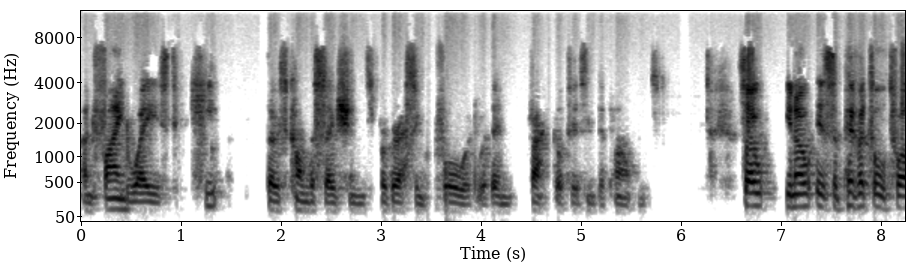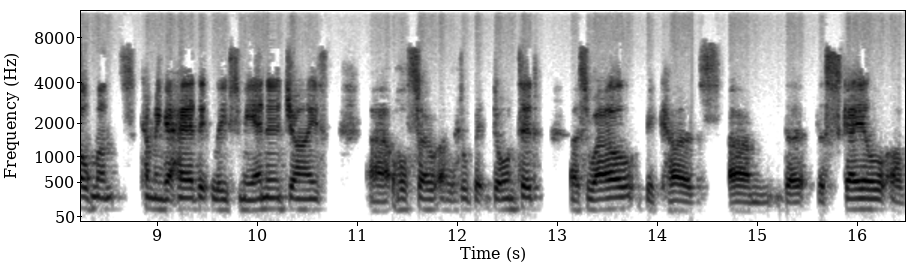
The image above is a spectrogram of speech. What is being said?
and find ways to keep those conversations progressing forward within faculties and departments. So, you know, it's a pivotal 12 months coming ahead. It leaves me energized, uh, also a little bit daunted as well, because um, the, the scale of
